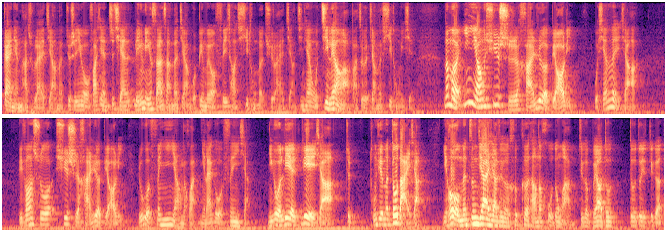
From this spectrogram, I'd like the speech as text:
概念拿出来讲呢，就是因为我发现之前零零散散的讲过，并没有非常系统的去来讲。今天我尽量啊把这个讲的系统一些。那么阴阳虚实寒热表里，我先问一下啊，比方说虚实寒热表里，如果分阴阳的话，你来给我分一下，你给我列列一下啊，就同学们都打一下，以后我们增加一下这个课课堂的互动啊，这个不要都都对这个。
